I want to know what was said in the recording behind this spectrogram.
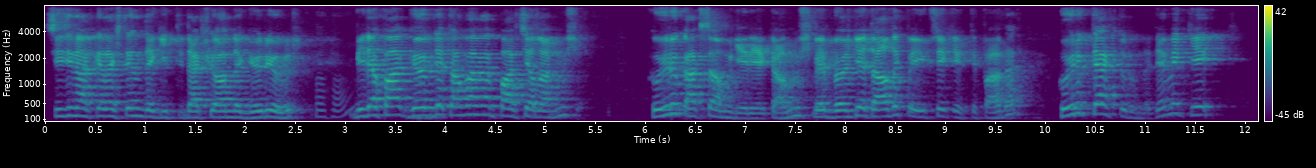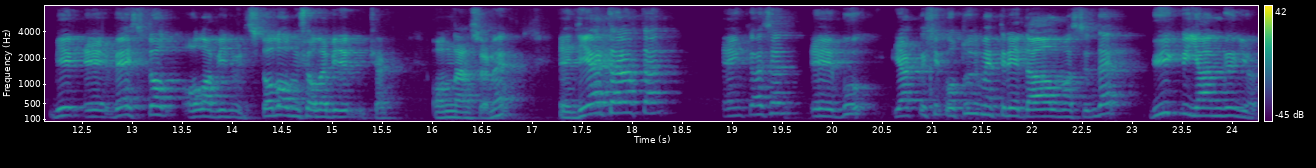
sizin arkadaşlarınız da gittiler şu anda görüyoruz. Bir defa gövde tamamen parçalanmış. Kuyruk aksamı geriye kalmış ve bölge dağlık ve yüksek irtifada. Kuyruk ters durumda. Demek ki bir e, ve stol olabilir, stol olmuş olabilir uçak ondan sonra. E, diğer taraftan enkazın e, bu yaklaşık 30 metreye dağılmasında büyük bir yangın yok.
